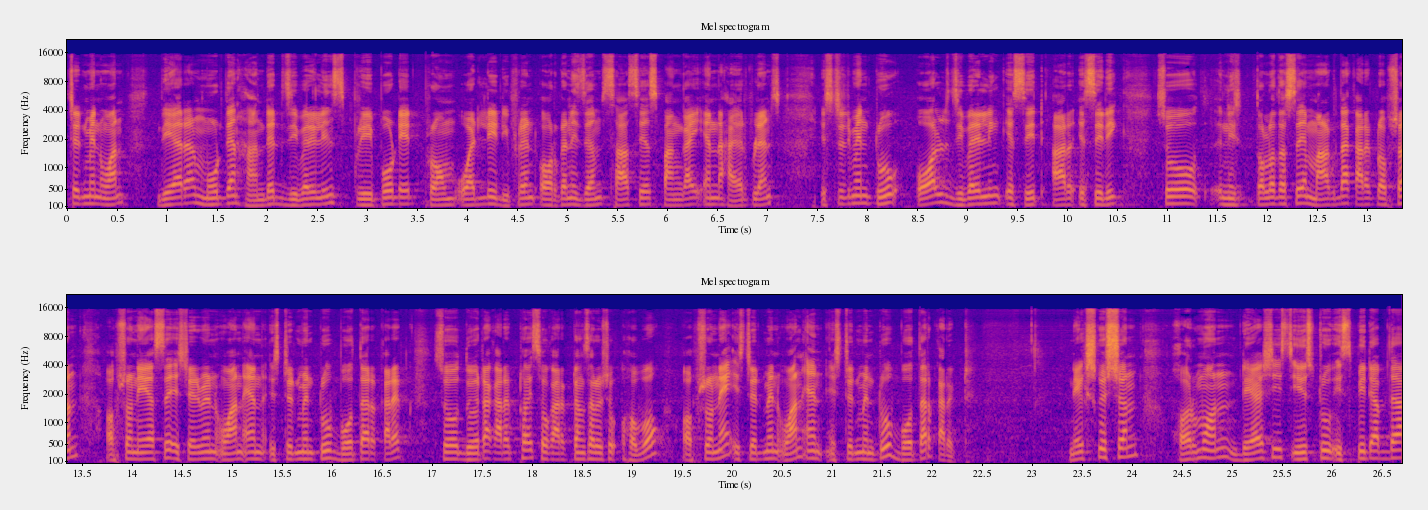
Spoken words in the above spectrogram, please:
statement one they are are more than hundred gibberellins reported from widely different organism such as fungi and higher plants statement two all gibberellin acid are acidic so' তলত আছে mark the correct option option A আছে statement one and statement two both are correct so' দুয়োটা কাৰেক্ট হয় চ' কাৰেক্ট আনচাৰ হ'ব option A statement one and statement two both are correct next question hormone dash is used to speed up the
